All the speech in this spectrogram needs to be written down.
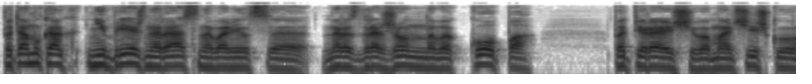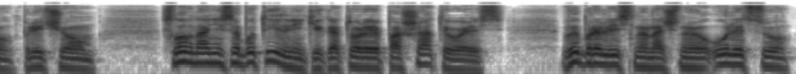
потому как небрежно раз навалился на раздраженного копа, подпирающего мальчишку плечом, словно они собутыльники, которые, пошатываясь, выбрались на ночную улицу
